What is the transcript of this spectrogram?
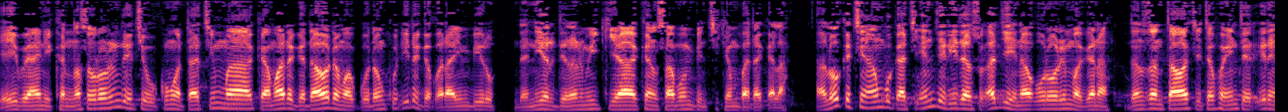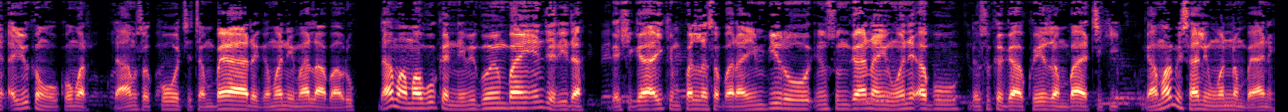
ya yi bayani kan nasarorin da ya ce hukumar ta cimma kama daga dawo da makudan kuɗi daga barayin biro da niyyar dirar mikiya kan sabon binciken badakala. A lokacin an buƙaci 'yan jarida su ajiye na'urorin magana don zantawa ce ta fahimtar irin ayyukan hukumar da amsa kowace tambaya daga manema labaru. Dama magukan nemi goyon bayan 'yan jarida ga shiga aikin fallasa barayin biro in sun gana yin wani abu da suka ga akwai zamba a ciki. Ga ma misalin wannan bayanin.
